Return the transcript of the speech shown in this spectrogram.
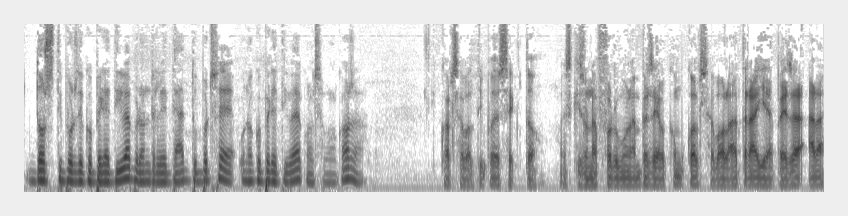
dos tipus de cooperativa, però en realitat tu pots fer una cooperativa de qualsevol cosa. Qualsevol tipus de sector. És que és una fórmula empresarial com qualsevol altra i a pesa, ara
